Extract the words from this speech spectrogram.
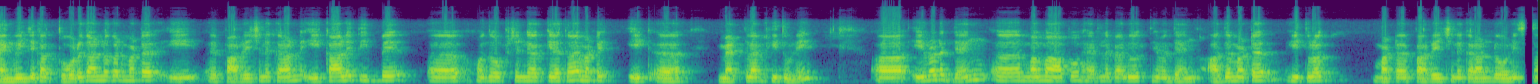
ලැන්ග්වේජ් එකක් තෝරගන්නකොට මට ඒ පර්යේෂණ කරන්න ඒ කාලේ තිබ්බේ හොඳ ඔප්ෂන් එකක් කියලා තමයි මට ඒ MATLAB හිතුනේ. ඒ වුණාට දැන් මම ආපහු හැරිලා බැලුවොත් එහෙම දැන් අද මට හිතුණොත් මට පරීක්ෂණ කරන්න ඕනි සහ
